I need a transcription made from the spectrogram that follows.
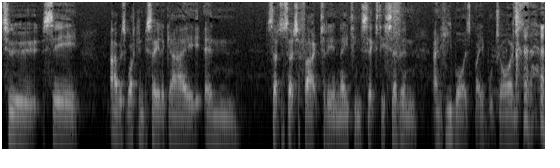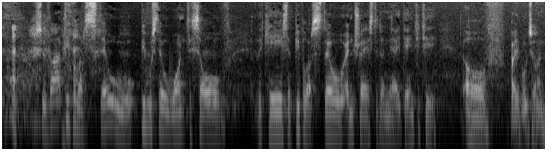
to say I was working beside a guy in such and such a factory in 1967 and he was Bible John. So, so, that people are still people still want to solve the case and people are still interested in the identity of Bible John.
